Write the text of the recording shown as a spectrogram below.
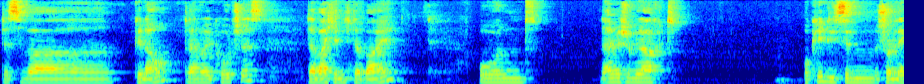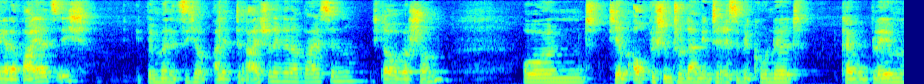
Das war, genau, drei neue Coaches. Da war ich ja nicht dabei. Und da habe ich schon gedacht, okay, die sind schon länger dabei als ich. Ich bin mir nicht sicher, ob alle drei schon länger dabei sind. Ich glaube aber schon. Und die haben auch bestimmt schon lange Interesse bekundet. Kein Problem.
